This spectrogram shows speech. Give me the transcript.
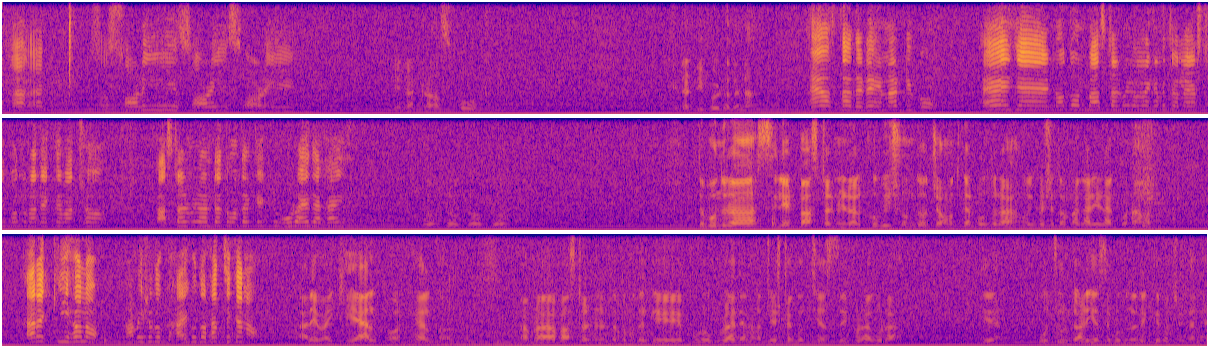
sorry sorry sorry Ena transport Ena depot এটাতে না? হ্যাঁ ওস্তাদ এটা এনার ডিপো। এই যে নতুন বাস টার্মিনাল এখানে চলে আসছি বন্ধুরা দেখতে পাচ্ছ? বাস টার্মিনালটা তোমাদেরকে একটু ঘুরাই দেখাই। ঢোক ঢোক ঢোক ঢোক তো বন্ধুরা সিলেট বাস টার্মিনাল খুবই সুন্দর চমৎকার বন্ধুরা। ওই পাশে তো আমরা গাড়ি রাখব না আমার আরে কি হলো? আমি শুধু ঘাই গুতো খাচ্ছি কেন? আরে ভাই খেয়াল কর খেয়াল কর। আমরা বাস টার্মিনালটা তোমাদেরকে পুরো ঘোরায় দেখানোর চেষ্টা করছি আস্তে ঘোরা ঘোরা দিয়ে প্রচুর গাড়ি আছে বন্ধুরা দেখতে পাচ্ছ এখানে।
